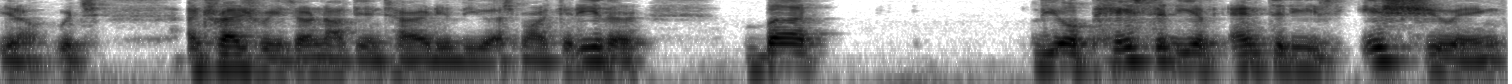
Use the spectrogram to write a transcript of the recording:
know, which and treasuries are not the entirety of the US market either. But the opacity of entities issuing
